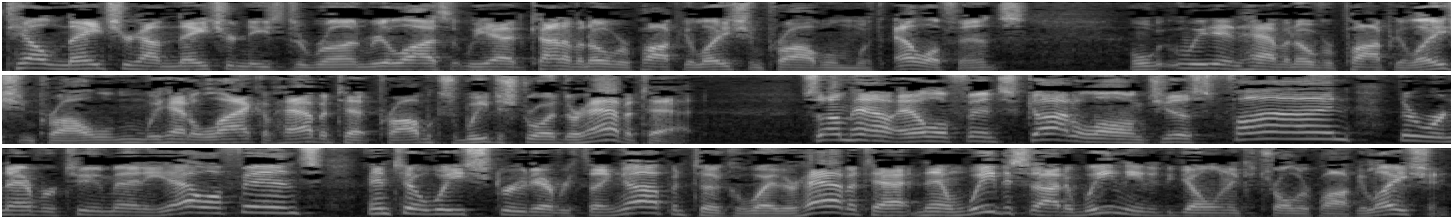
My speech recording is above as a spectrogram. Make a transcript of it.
tell nature how nature needs to run realized that we had kind of an overpopulation problem with elephants. We didn't have an overpopulation problem. We had a lack of habitat problem because we destroyed their habitat. Somehow elephants got along just fine. There were never too many elephants until we screwed everything up and took away their habitat. And then we decided we needed to go in and control their population.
